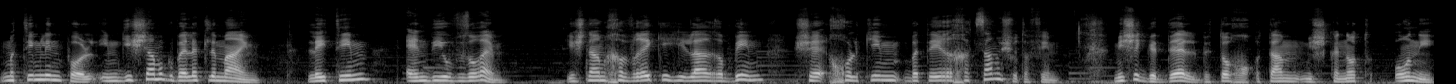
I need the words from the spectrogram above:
מטים לנפול עם גישה מוגבלת למים, לעתים אין ביוב זורם. ישנם חברי קהילה רבים שחולקים בתי רחצה משותפים. מי שגדל בתוך אותם משכנות עוני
